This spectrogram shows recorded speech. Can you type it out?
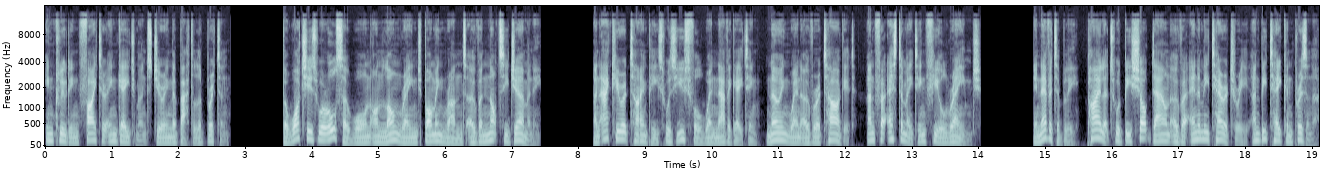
including fighter engagements during the Battle of Britain. The watches were also worn on long range bombing runs over Nazi Germany. An accurate timepiece was useful when navigating, knowing when over a target, and for estimating fuel range. Inevitably, pilots would be shot down over enemy territory and be taken prisoner.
